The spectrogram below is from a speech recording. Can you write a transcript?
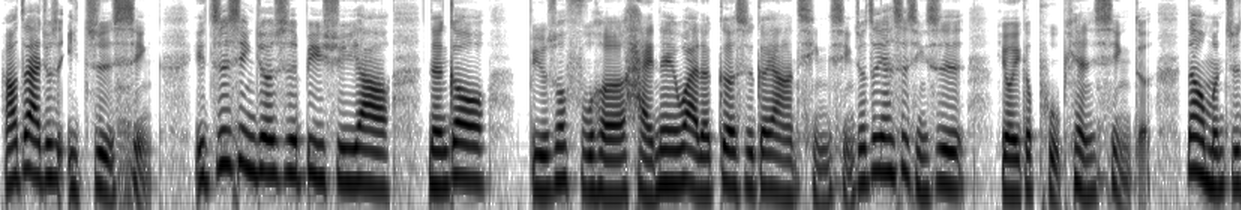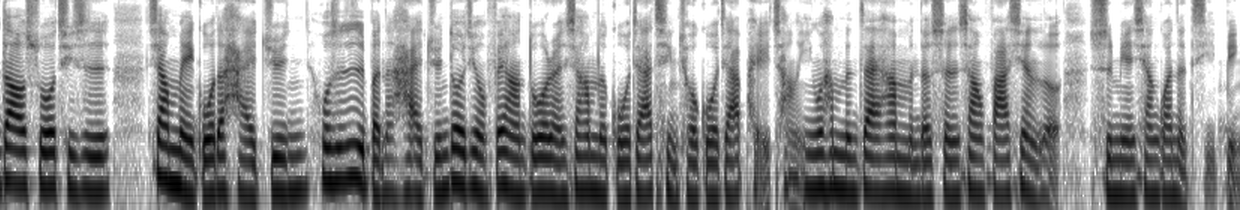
然后再来就是一致性，一致性就是必须要能够，比如说符合海内外的各式各样的情形，就这件事情是有一个普遍性的。那我们知道说，其实像美国的海军或是日本的海军，都已经有非常多人向他们的国家请求国家赔偿，因为他们在他们的身上发现了失眠相关的疾病。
